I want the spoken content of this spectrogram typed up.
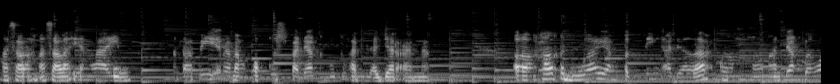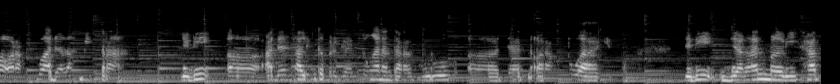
masalah-masalah yang lain, tetapi memang fokus pada kebutuhan belajar anak uh, hal kedua yang penting adalah memandang bahwa orang tua adalah mitra. Jadi uh, ada saling kebergantungan antara guru uh, dan orang tua gitu. Jadi jangan melihat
